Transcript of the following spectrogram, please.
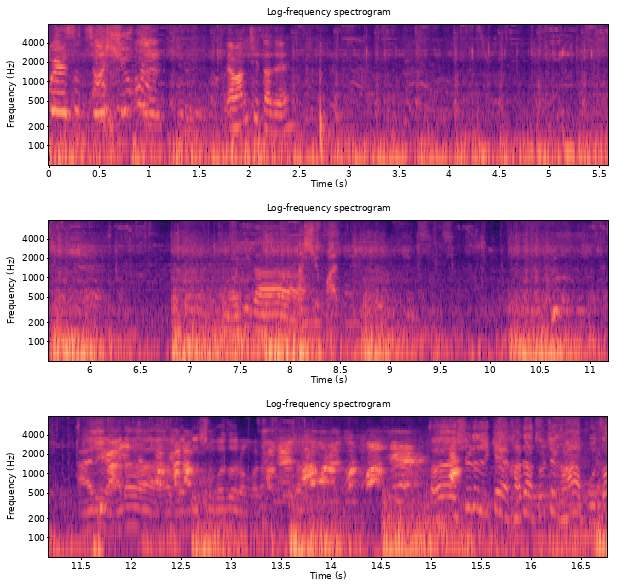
왜 썼지 아, 슈발. 야 망치 있다 쟤 어디가? 아, 슈발. 아니, 아나가 죽어서 그런 거라. 어, 실드 줄게. 가자, 둘째 가, 보자.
